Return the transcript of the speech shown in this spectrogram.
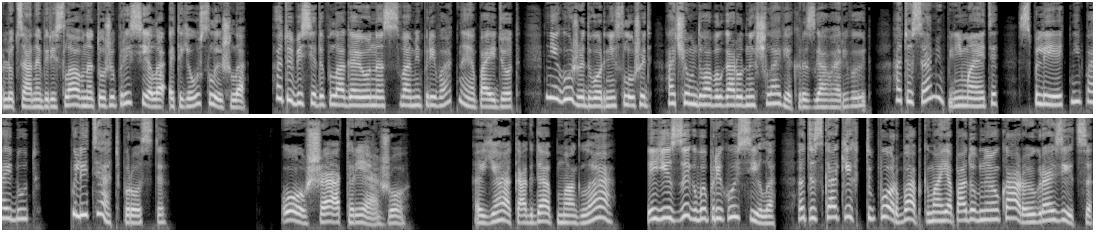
Люциана Береславна тоже присела, это я услышала. «А то беседа, полагаю, у нас с вами приватная пойдет. Негоже двор не слушать, о чем два благородных человека разговаривают. А то, сами понимаете, сплетни пойдут. Полетят просто». «Уши отрежу». Я, когда б могла, язык бы прикусила. Это с каких-то пор бабка моя подобную кару грозится.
